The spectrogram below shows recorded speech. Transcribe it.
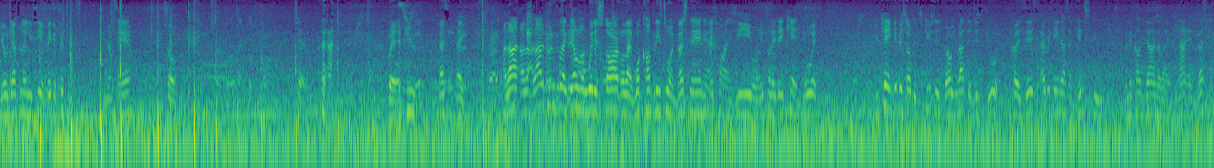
you'll definitely see a bigger picture. You know what I'm saying? So, but if you, that's like, a lot, a lot, a lot of people feel like they don't know where to start or like what companies to invest in and X, Y, and Z, or they feel like they can't do it. You can't give yourself excuses, bro. You have to just do it because there's everything that's against you when it comes down to like not investing.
